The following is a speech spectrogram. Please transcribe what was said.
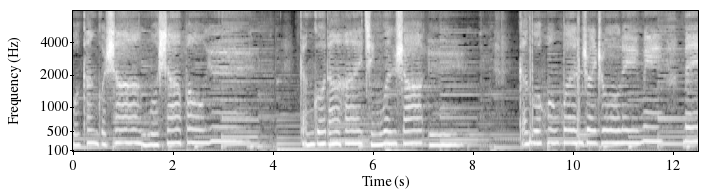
我看过沙漠下暴雨，看过大海亲吻鲨鱼，看过黄昏追逐黎明，没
